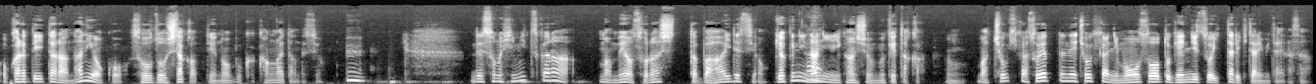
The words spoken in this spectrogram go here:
置かれていたら何をこう想像したかっていうのを僕は考えたんですよ。うん。で、その秘密から、まあ目をそらした場合ですよ。逆に何に関心を向けたか。うん。まあ長期間、そうやってね、長期間に妄想と現実を行ったり来たりみたいなさ、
